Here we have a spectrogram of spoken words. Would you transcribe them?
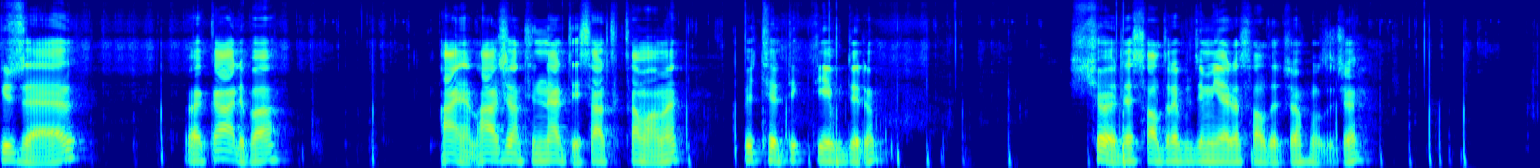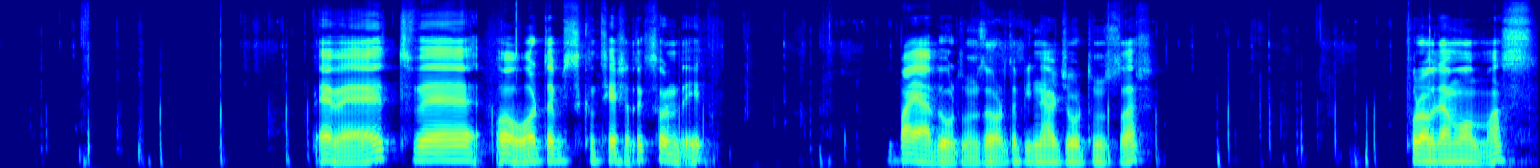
Güzel. Ve galiba aynen Arjantin neredeyse artık tamamen bitirdik diyebilirim. Şöyle saldırabildiğim yere saldıracağım hızlıca. Evet ve o orada bir sıkıntı yaşadık sorun değil. Bayağı bir ordumuz orada. Binlerce ordumuz var. Problem olmaz.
